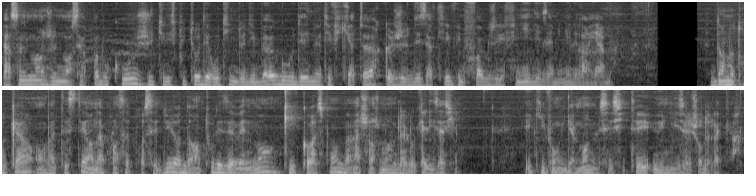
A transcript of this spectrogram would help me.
Personnellement, je ne m'en sers pas beaucoup. J'utilise plutôt des routines de debug ou des notificateurs que je désactive une fois que j'ai fini d'examiner les variables. Dans notre cas, on va tester en appelant cette procédure dans tous les événements qui correspondent à un changement de la localisation et qui vont également nécessiter une mise à jour de la carte.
